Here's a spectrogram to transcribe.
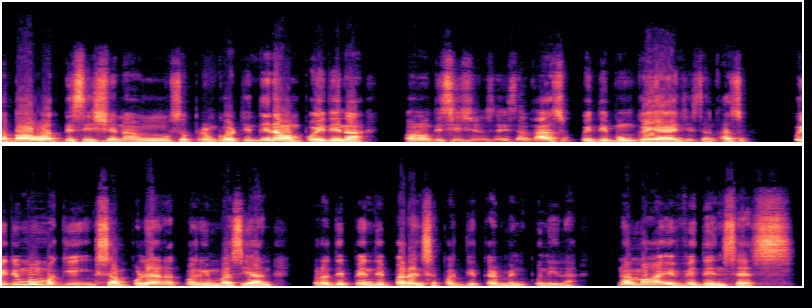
sa bawat desisyon ng Supreme Court, hindi naman pwede na anong desisyon sa isang kaso, pwede mong gayahin sa isang kaso. Pwede mong maging example yan at maging basihan. Pero depende pa rin sa pag-determine po nila ng mga evidences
